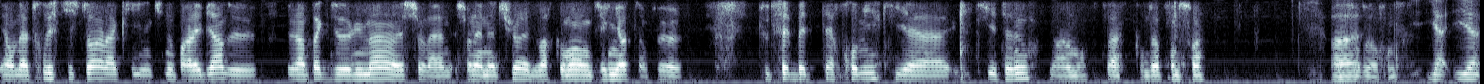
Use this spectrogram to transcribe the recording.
et on a trouvé cette histoire là qui, qui nous parlait bien de, de l'impact de l'humain euh, sur la, sur la nature et de voir comment on grignote un peu euh, toute cette bête terre promise qui, euh, qui est à nous, normalement. Enfin, qu'on doit prendre soin. Euh. Il y a, il y a-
